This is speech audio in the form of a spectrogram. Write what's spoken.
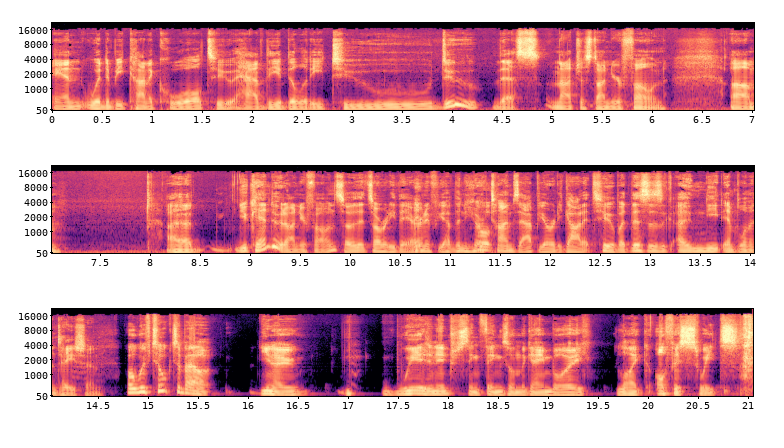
And wouldn't it be kind of cool to have the ability to do this, not just on your phone? Um, uh, you can do it on your phone, so it's already there. And if you have the New York Well- Times app, you already got it too. But this is a neat implementation. Well, we've talked about you know weird and interesting things on the Game Boy, like Office suites,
